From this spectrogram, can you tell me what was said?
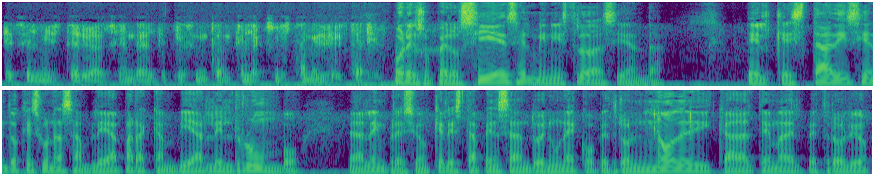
Es el Ministerio de Hacienda el representante del accionista mayoritario. Por eso, pero sí es el ministro de Hacienda el que está diciendo que es una asamblea para cambiarle el rumbo. Me da la impresión que él está pensando en una Ecopetrol no dedicada al tema del petróleo,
